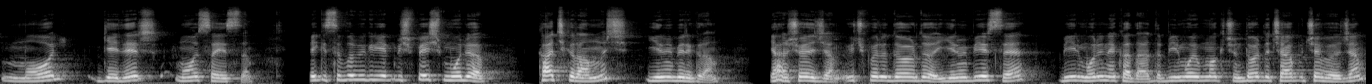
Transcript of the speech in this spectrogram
mol gelir mol sayısı. Peki 0,75 molü kaç grammış? 21 gram. Yani şöyle diyeceğim. 3 bölü 4'ü 21 ise 1 molü ne kadardır? 1 molü bulmak için 4'e çarpı 3'e böleceğim.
